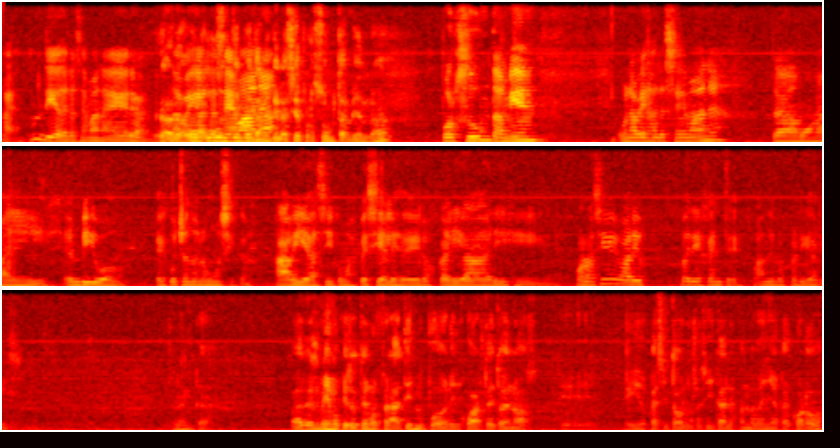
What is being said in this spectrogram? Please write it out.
Bueno, un día de la semana era. Claro, una vez a la semana también que lo hacía por Zoom también, ¿no? por Zoom también, una vez a la semana, estábamos ahí en vivo escuchando la música. Había así como especiales de los Caligaris y conocí varios, varias gente fan de los Caligaris. Tranca. Bueno, es lo mismo que yo tengo fanatismo por el cuarteto de Nos, que he ido casi todos los recitales cuando venía acá a Córdoba,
